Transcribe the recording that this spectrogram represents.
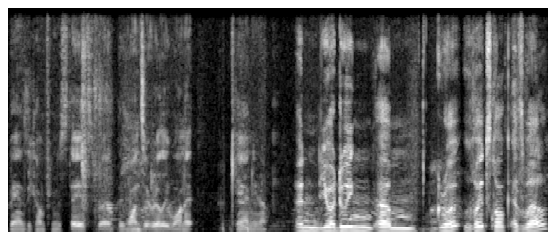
bands that come from the states, but the ones that really want it can. You know. And you are doing um, Gro- Groezrock as well?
